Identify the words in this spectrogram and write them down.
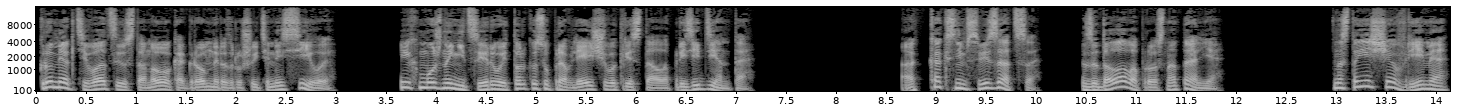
кроме активации установок огромной разрушительной силы. Их можно инициировать только с управляющего кристалла президента. «А как с ним связаться?» — задала вопрос Наталья. В настоящее время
